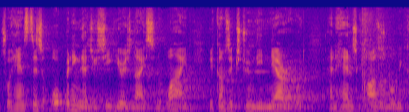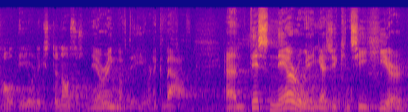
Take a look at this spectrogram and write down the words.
So hence this opening that you see here is nice and wide, becomes extremely narrowed, and hence causes what we call aortic stenosis, narrowing of the aortic valve. And this narrowing, as you can see here,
